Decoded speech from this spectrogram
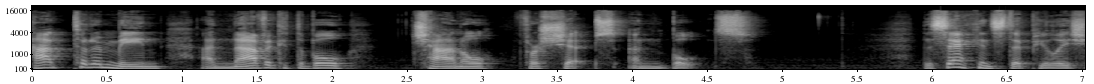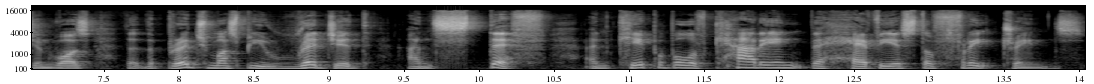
had to remain a navigable channel for ships and boats. The second stipulation was that the bridge must be rigid and stiff and capable of carrying the heaviest of freight trains.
